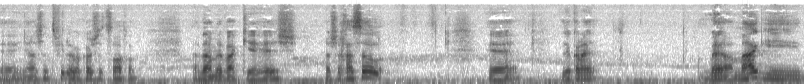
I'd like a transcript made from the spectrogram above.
אה? עניין של תפילה בקושת צרוכות. אדם מבקש מה שחסר לו. אה? זה כל העניין. אומר המגיד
